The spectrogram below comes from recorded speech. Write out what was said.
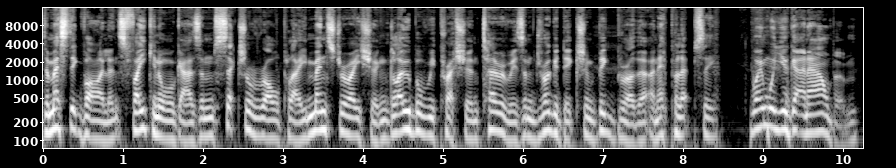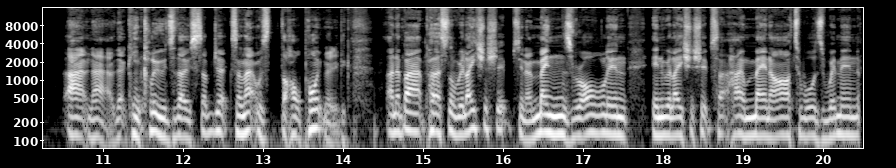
domestic violence, faking orgasms, sexual role play, menstruation, global repression, terrorism, drug addiction, Big Brother, and epilepsy. When will you get an album out now that includes those subjects? And that was the whole point, really. And about personal relationships, you know, men's role in in relationships, how men are towards women.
